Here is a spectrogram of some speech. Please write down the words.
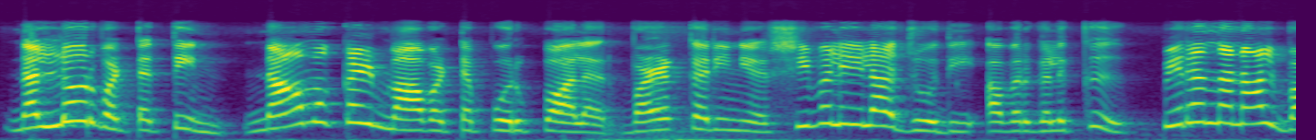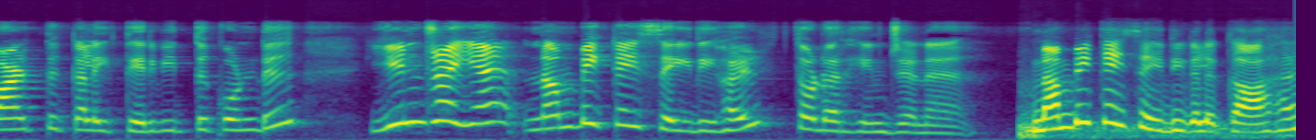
நல்லூர் வட்டத்தின் நாமக்கல் மாவட்ட பொறுப்பாளர் வழக்கறிஞர் சிவலீலா ஜோதி அவர்களுக்கு பிறந்தநாள் வாழ்த்துக்களை தெரிவித்துக் கொண்டு இன்றைய நம்பிக்கை செய்திகள் தொடர்கின்றன. நம்பிக்கை செய்திகளுக்காக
